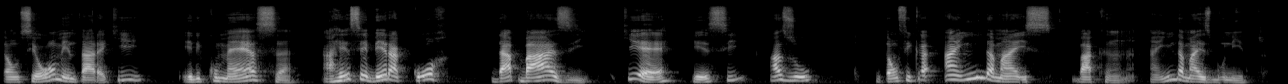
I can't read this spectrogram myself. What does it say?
Então, se eu aumentar aqui, ele começa a receber a cor da base, que é esse azul. Então, fica ainda mais bacana, ainda mais bonito.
